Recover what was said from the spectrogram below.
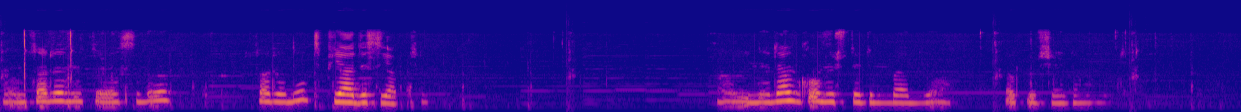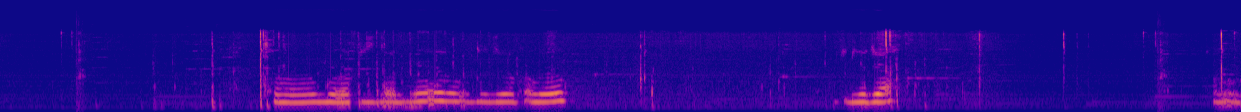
Tamam sarılı sırasını sarılı piyadesi yapacağım. Ay, neden konuş dedim ben ya. Yok bir şey demedim. Tamam grafizlerle hızlıca yapalım. Hızlıca. Tamam.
